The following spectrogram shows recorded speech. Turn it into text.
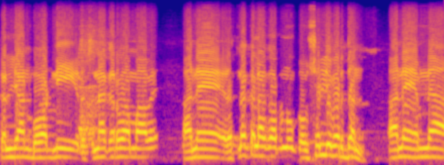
કલ્યાણ બોર્ડની રચના કરવામાં આવે અને રત્ન કલાકારોનું કૌશલ્યવર્ધન અને એમના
